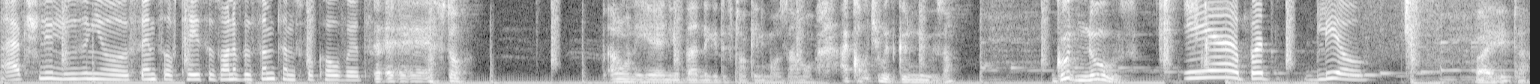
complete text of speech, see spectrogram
actually losing your sense of taste is one of the symptoms for COVID. Eh, eh, eh, eh, stop. I don't want to hear any of that negative talk anymore, Zamo. I called you with good news, huh? Good news! Yeah, but Leo. Bye, hater.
